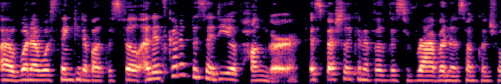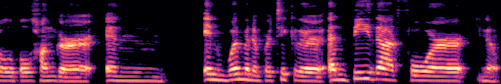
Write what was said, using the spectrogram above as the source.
uh, when i was thinking about this film. And it's kind of this idea of hunger especially kind of of this ravenous uncontrollable hunger in in women in particular. And be that for you know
